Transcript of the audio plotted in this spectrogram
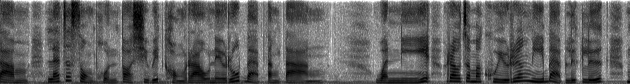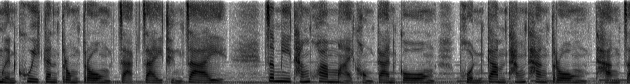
กรรม และจะส่งผลต่อชีวิตของเราในรูปแบบต่างๆ วันนี้เราจะมาคุยเรื่องนี้แบบลึกๆ เหมือนคุยกันตรงๆ จากใจถึงใจ จะมีทั้งความหมายของการโกง ผลกรรมทั้งทางตรง ทางใจ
